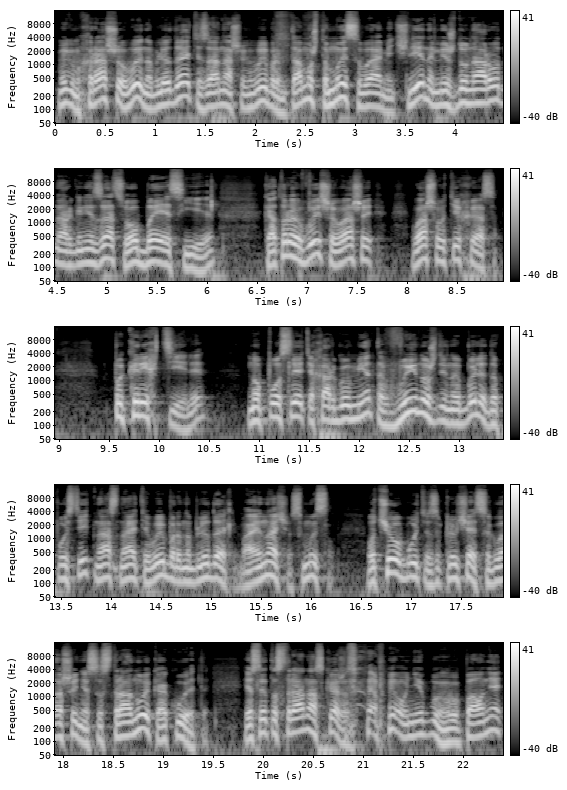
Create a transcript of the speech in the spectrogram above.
Мы говорим, хорошо, вы наблюдаете за нашими выборами, потому что мы с вами члены международной организации ОБСЕ, которая выше вашей, вашего Техаса. Покряхтели, но после этих аргументов вынуждены были допустить нас на эти выборы наблюдателем. А иначе смысл – вот чего вы будете заключать соглашение со страной какой-то, если эта страна скажет, «А мы его не будем выполнять,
